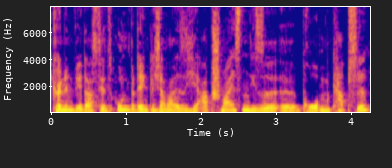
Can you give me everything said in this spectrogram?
können wir das jetzt unbedenklicherweise hier abschmeißen, diese äh, Probenkapsel.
